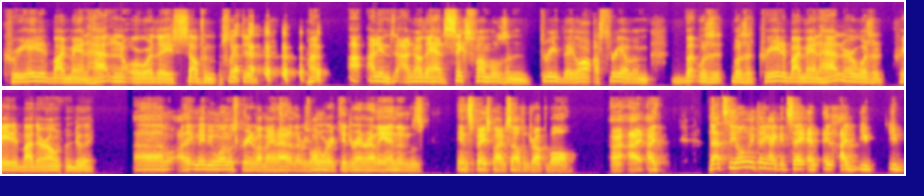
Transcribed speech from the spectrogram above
created by Manhattan or were they self-inflicted? I, I, didn't. I know they had six fumbles and three. They lost three of them. But was it was it created by Manhattan or was it created by their own doing? Um, I think maybe one was created by Manhattan. There was one where a kid ran around the end and was in space by himself and dropped the ball. Uh, I, I, that's the only thing I could say. And it, I, you you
